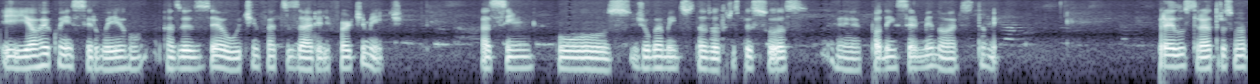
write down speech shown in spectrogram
E ao reconhecer o erro, às vezes é útil enfatizar ele fortemente. Assim, os julgamentos das outras pessoas é, podem ser menores também. Para ilustrar, trouxe uma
